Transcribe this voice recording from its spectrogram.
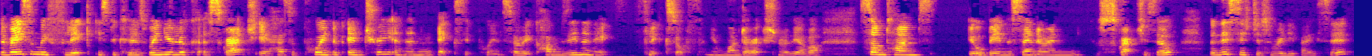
The reason we flick is because when you look at a scratch, it has a point of entry and then an exit point. So it comes in and it flicks off in one direction or the other. Sometimes it will be in the centre and you'll scratch yourself, but this is just really basic.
